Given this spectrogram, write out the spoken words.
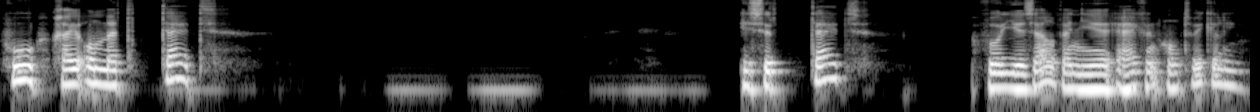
Hoe ga je om met tijd? Is er tijd voor jezelf en je eigen ontwikkeling?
